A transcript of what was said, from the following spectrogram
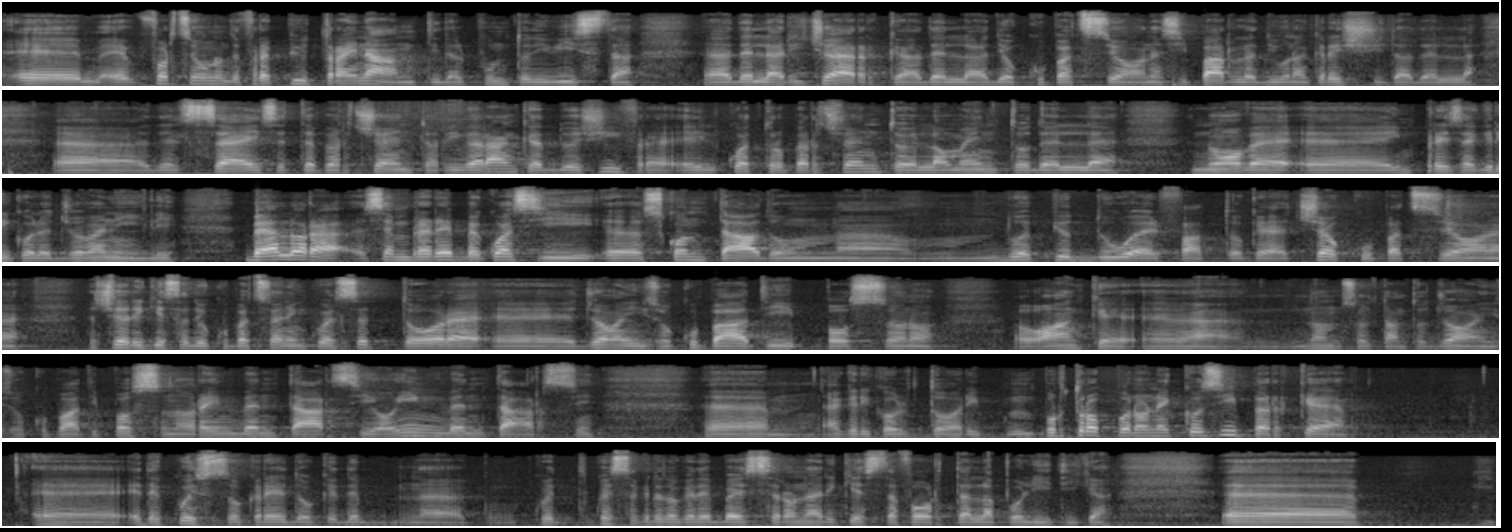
è, è, forse uno fra più trainanti dal punto di vista eh, della ricerca del, di occupazione, si parla di una crescita del, eh, del 6-7%, arriverà anche a due cifre e il 4% è l'aumento delle nuove eh, imprese agricole giovanili. Beh allora sembrerebbe quasi eh, scontato una, un 2 più 2 il fatto che c'è occupazione, c'è richiesta di occupazione in quel settore e giovani disoccupati possono o anche eh, non soltanto giovani disoccupati possono reinventarsi o inventarsi eh, agricoltori. Purtroppo non è così perché eh, ed è questo credo che eh, questa credo che debba essere una richiesta forte alla politica eh,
